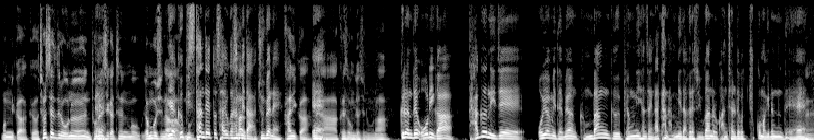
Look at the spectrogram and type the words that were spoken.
뭡니까 그 철새들이 오는 도래지 같은 뭐 연못이나 예, 그 뭐 비슷한데 또 사육을 사- 합니다. 주변에. 가니까 예. 아 그래서 옮겨지는구나. 그런데 오리가 닭은 이제 오염이 되면 금방 그 병리 현상이 나타납니다. 그래서 육안으로 관찰되고 죽고 막 이랬는데 네.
